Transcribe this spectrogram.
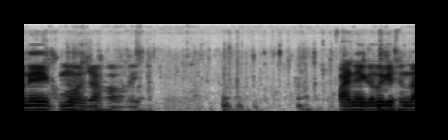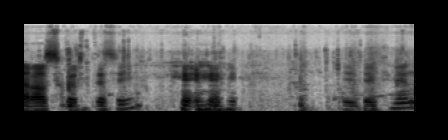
অনেক মজা হবে। পানিগুলো কি সুন্দর আওয়াজ করতেছে। এই দেখেন।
